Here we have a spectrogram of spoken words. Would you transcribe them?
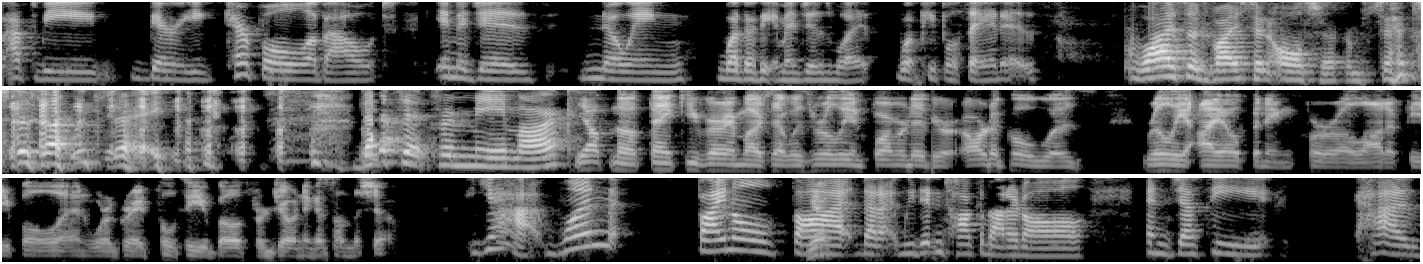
have to be very careful about images knowing whether the image is what what people say it is. Wise advice in all circumstances i would say. That's it from me marc. Yep no thank you very much. That was really informative. Your article was really eye-opening for a lot of people and we're grateful to you both for joining us on the show yeah one final thought yep. that we didn't talk about at all and jesse has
